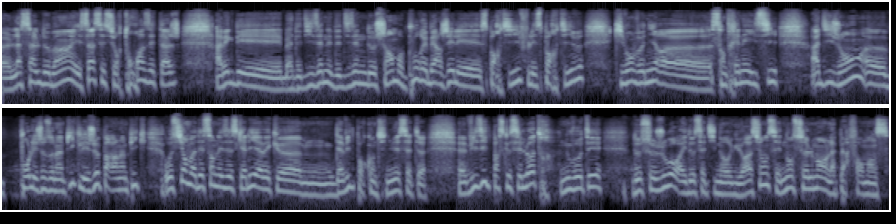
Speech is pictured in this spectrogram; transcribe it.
euh, la salle de bain, et ça, c'est sur trois étages, avec des, bah, des dizaines et des dizaines de chambres pour héberger les sportifs, les sportives qui vont venir euh, s'entraîner ici à Dijon euh, pour les Jeux Olympiques, les Jeux Paralympiques. Aussi, on va descendre les escaliers avec euh, David pour continuer cette euh, visite parce que c'est l'autre nouveauté de ce jour et de cette inauguration, c'est non seulement la performance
